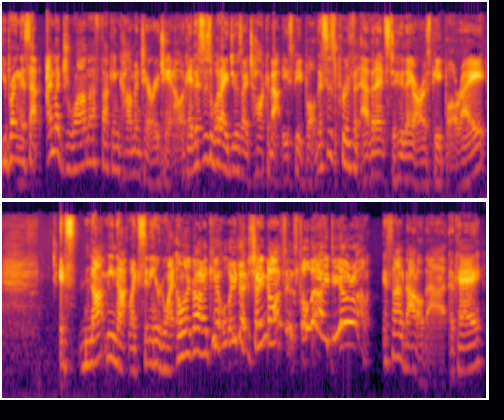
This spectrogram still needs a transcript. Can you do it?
you bring this up. I'm a drama fucking commentary channel, okay? This is what I do is I talk about these people. This is proof and evidence to who they are as people, right? It's not me not like sitting here going, oh my God, I can't believe that Shane Dawson stole that idea. It's not about all that, okay?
